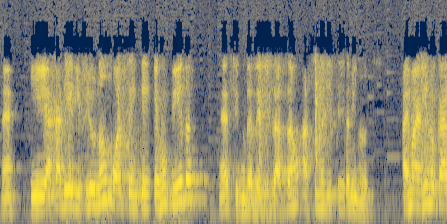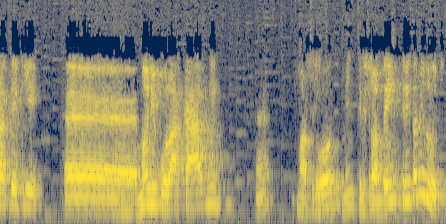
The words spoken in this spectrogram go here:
Né? E a cadeia de frio não pode ser interrompida, né, segundo a legislação, acima de 30 minutos. Aí imagina o cara ter que é, manipular carne, né, um açougue, ele só tem 30 minutos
